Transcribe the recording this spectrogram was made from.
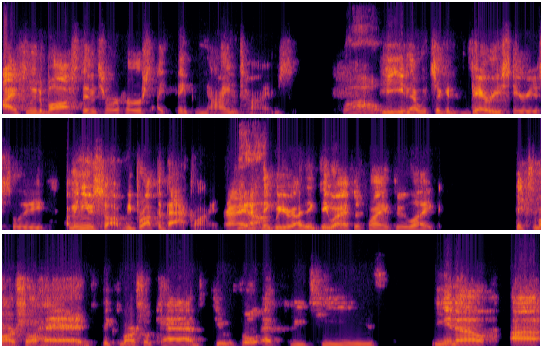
I flew to Boston to rehearse, I think, nine times. wow You know, we took it very seriously. I mean, you saw it. We brought the back line, right? Yeah. I think we were, I think DYS was playing through like six Marshall heads, six Marshall cabs, two full SVTs. You know, uh,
